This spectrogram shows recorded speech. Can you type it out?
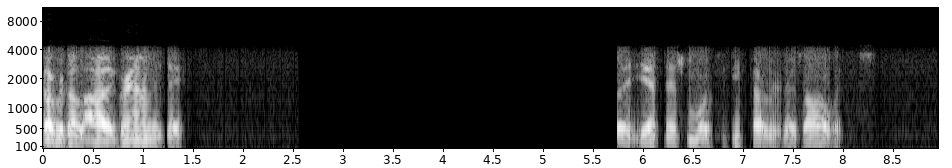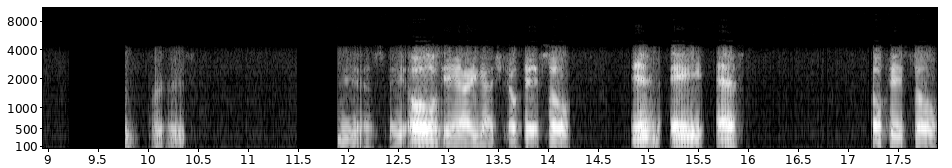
Covered a lot of ground today. But yet there's more to be covered as always. Where is NASS? Oh, okay, I got you. Okay, so NASS. Okay, so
